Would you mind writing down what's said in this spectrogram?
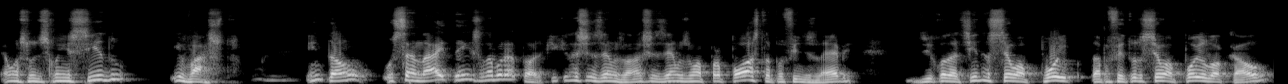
é um assunto desconhecido e vasto. Então, o Senai tem esse laboratório. O que, que nós fizemos lá? Nós fizemos uma proposta para o Findeslab de Colatina, seu apoio, da prefeitura, seu apoio local,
